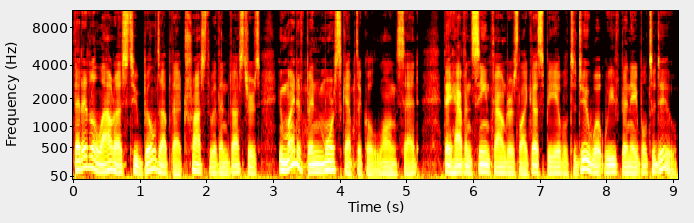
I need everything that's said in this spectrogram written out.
that it allowed us to build up that trust with investors who might have been more skeptical, Long said. They haven't seen founders like us be able to do what we've been able to do.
